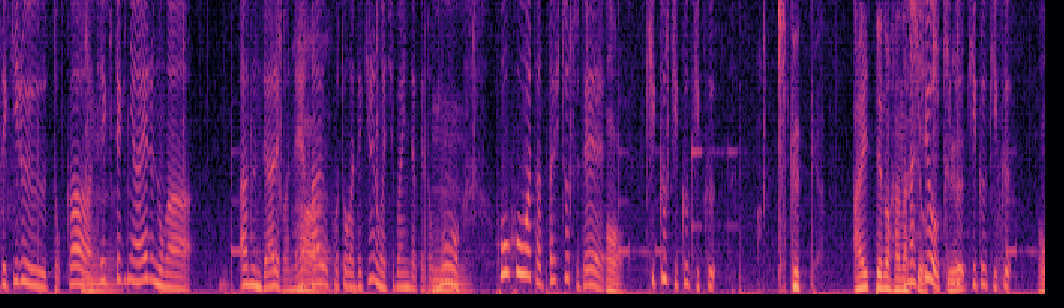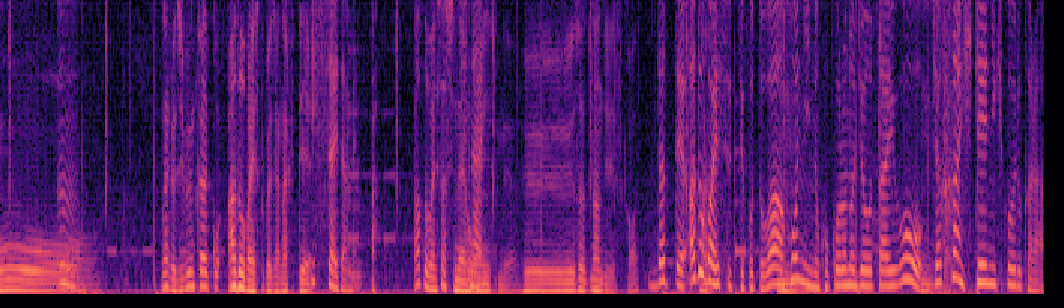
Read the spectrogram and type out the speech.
できるとか、はい、定期的に会えるのがあるんであればね、はい、会うことができるのが一番いいんだけども、うん、方法はたった一つで聞く聞く聞く。聞く。相手の話を聞く。聞く聞くおお、うんなんか自分からこうアドバイスとかじゃなくて一切ダメ。あアドバイスはしない方がいいんですね。へえそれなんでですか？だってアドバイスってことは、本人の心の状態を若干否定に聞こえるから、うん、あ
